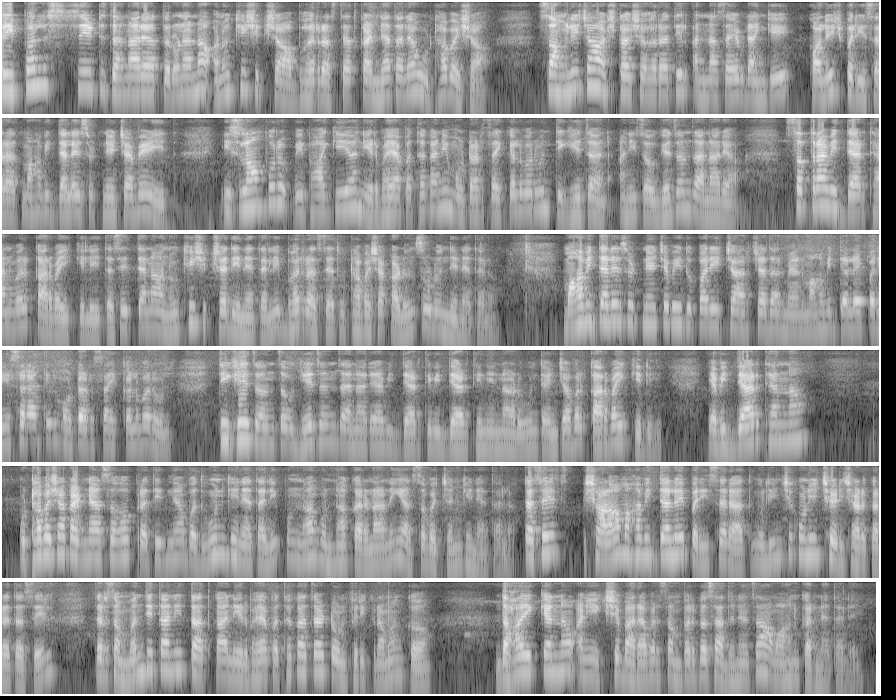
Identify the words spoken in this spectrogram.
Triple seat जाणाऱ्या तरुणांना अनोखी शिक्षा भर रस्त्यात काढण्यात आल्या उठाबशा सांगलीच्या आष्टा शहरातील अण्णासाहेब डांगे कॉलेज परिसरात महाविद्यालय सुटण्याच्या वेळीत इस्लामपूर विभागीय निर्भया पथकाने मोटारसायकलवरून तिघेजण आणि चौघेजण जाणाऱ्या सतरा विद्यार्थ्यांवर कारवाई केली. तसेच त्यांना अनोखी शिक्षा देण्यात आली. भर रस्त्यात उठाबशा काढून सोडून देण्यात आलं. महाविद्यालय सुटण्याच्या वेळी दुपारी चारच्या दरम्यान महाविद्यालय परिसरातील मोटारसायकलवरून तिघेजण चौघेजण जाणाऱ्या विद्यार्थी विद्यार्थिनींना अडवून त्यांच्यावर कारवाई केली. या विद्यार्थ्यांना उठाबशा काढण्यासह प्रतिज्ञा बदवून घेण्यात आली. पुन्हा गुन्हा करणार नाही असं वचन घेण्यात आलं. तसेच शाळा महाविद्यालय परिसरात मुलींची कोणी छेडछाड करत असेल तर संबंधितांनी तात्काळ निर्भया पथकाचा टोल फ्री क्रमांक दहा एक्क्याण्णव आणि एकशे बारावर संपर्क साधण्याचं आवाहन करण्यात आलं आहे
